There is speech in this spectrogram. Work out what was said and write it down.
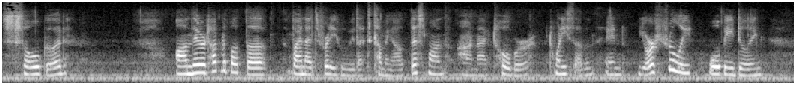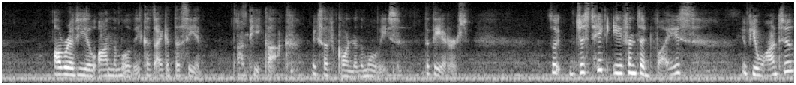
So good. Um, they were talking about the Five Nights at Freddy movie that's coming out this month on October 27th, and yours truly will be doing a review on the movie because I get to see it on Peacock, except for going to the movies, the theaters. So just take Ethan's advice if you want to.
